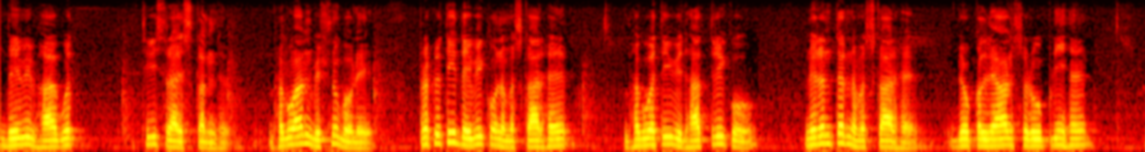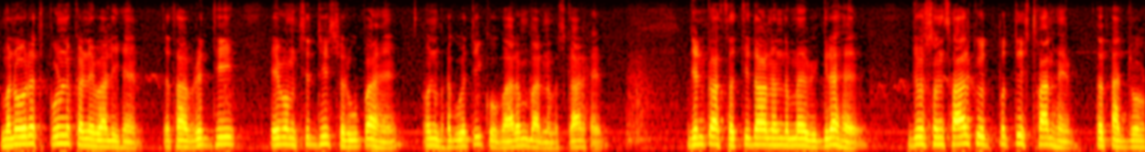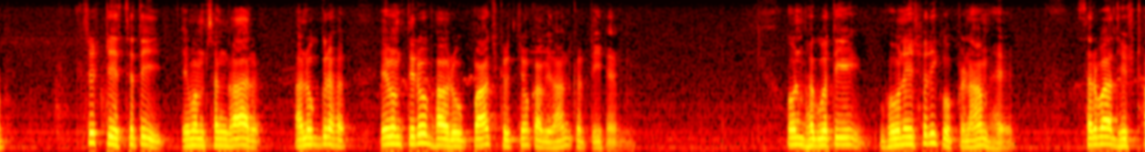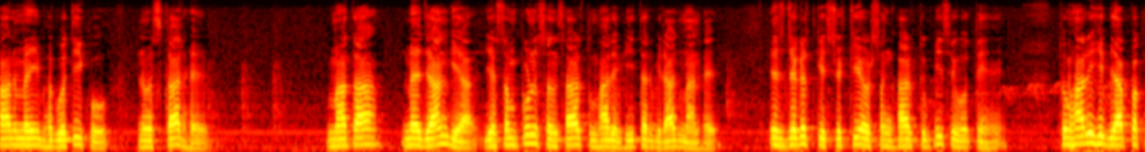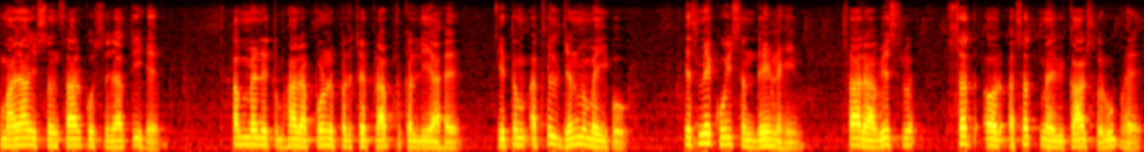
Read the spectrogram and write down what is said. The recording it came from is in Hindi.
देवी भागवत, तीसरा स्कंध। भगवान विष्णु बोले, प्रकृति देवी को नमस्कार है, भगवती विधात्री को निरंतर नमस्कार है, जो कल्याण स्वरूपणी हैं, मनोरथ पूर्ण करने वाली हैं, तथा वृद्धि एवं सिद्धि स्वरूपा हैं, उन भगवती को बारंबार नमस्कार है। जिनका सच्चिदानंदमय विग्रह है, जो संसार की उत्पत्ति स्थान है, तथा जो सृष्टि, स्थिति एवं संहार अनुग्रह एवं तिरोभाव रूप पाँच कृत्यों का विधान करती है। उन भगवती भुवनेश्वरी को प्रणाम है। सर्वाधिष्ठानमयी भगवती को नमस्कार है। माता, मैं जान गया, यह संपूर्ण संसार तुम्हारे भीतर विराजमान है। इस जगत की सृष्टि और संहार तुम्ही से होते हैं। तुम्हारी ही व्यापक माया इस संसार को सजाती है। अब मैंने तुम्हारा पूर्ण परिचय प्राप्त कर लिया है कि तुम अखिल जन्ममयी हो। इसमें कोई संदेह नहीं। सारा विश्व सत और असतमय विकार स्वरूप है।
